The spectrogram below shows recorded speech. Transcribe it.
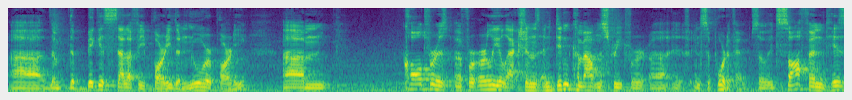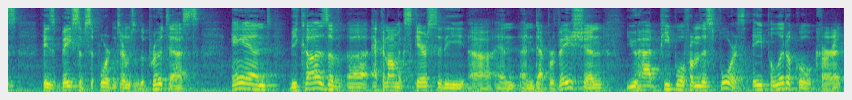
uh, the, the biggest Salafi party, the Noor party. Um, called for his, uh, for early elections and didn't come out in the street for uh, in support of him. So it softened his his base of support in terms of the protests. And because of uh, economic scarcity uh, and, and deprivation, you had people from this fourth apolitical current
